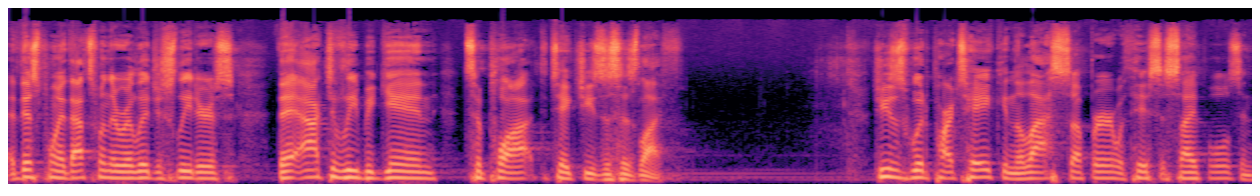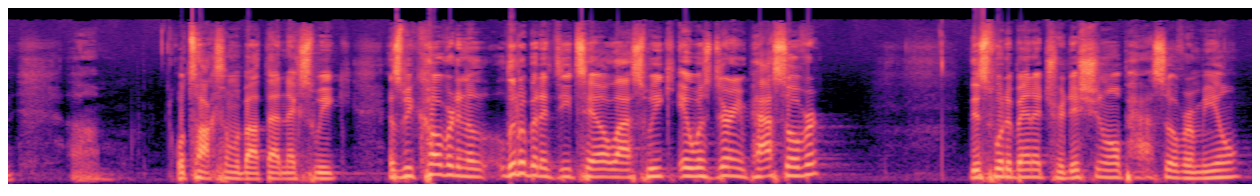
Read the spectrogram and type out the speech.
at this point, that's when the religious leaders, they actively begin to plot to take Jesus' life. Jesus would partake in the Last Supper with his disciples, and um, we'll talk some about that next week. As we covered in a little bit of detail last week, it was during Passover. This would have been a traditional Passover meal,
